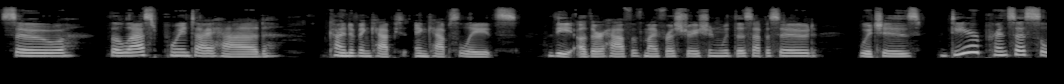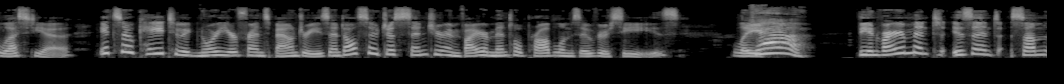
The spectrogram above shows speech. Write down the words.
So the last point I had kind of encap- encapsulates the other half of my frustration with this episode, which is Dear Princess Celestia, it's okay to ignore your friend's boundaries and also just send your environmental problems overseas. Like, yeah the environment isn't some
